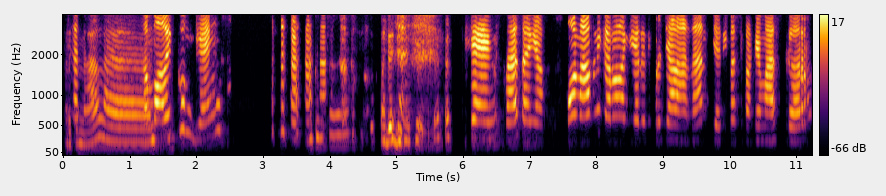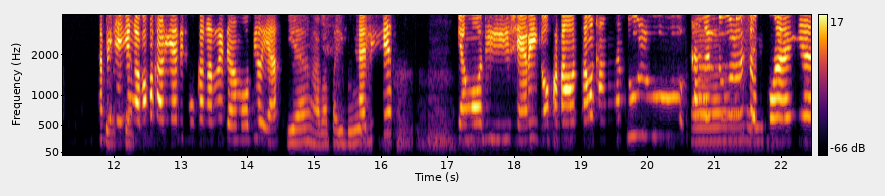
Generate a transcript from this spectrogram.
Perkenalan. Assalamualaikum, gengs. Waalaikumsalam. Pada di Gengs, rasanya. Mohon maaf nih karena lagi ada di perjalanan, jadi masih pakai masker. Tapi Siap, kayaknya nggak apa-apa kali ya dibuka karena di dalam mobil ya. Iya, nggak apa-apa Ibu. Jadi yang mau di sharing, oh pertama-tama kangen dulu, kangen dulu Hai. semuanya.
